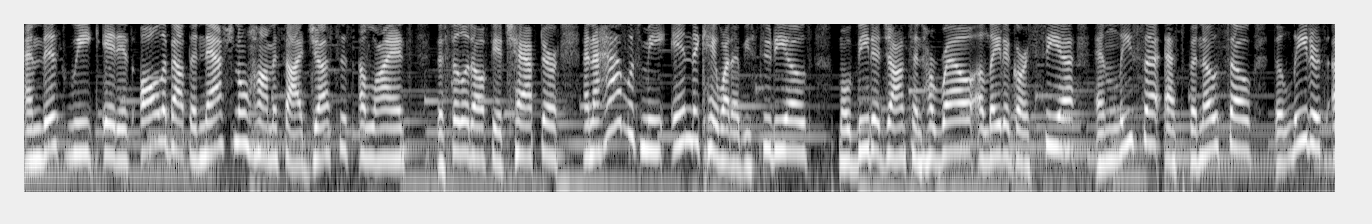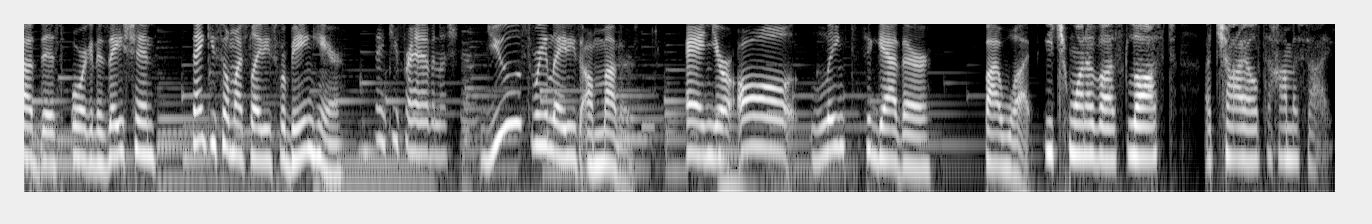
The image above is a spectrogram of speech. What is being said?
And this week, it is all about the National Homicide Justice Alliance, the Philadelphia chapter. And I have with me in the KYW studios Movita Johnson Harrell, Aleda Garcia, and Lisa Espinoso, the leaders of this organization. Thank you so much, ladies, for being here. Thank you for having us. You three ladies are mothers, and you're all linked together by what? Each one of us lost a child to homicide.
